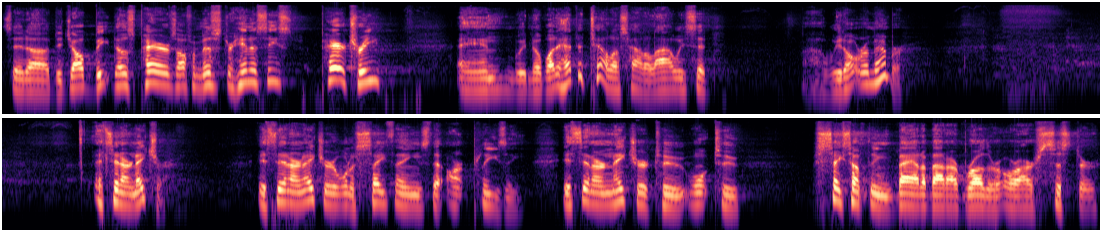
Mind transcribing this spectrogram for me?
said, uh, Did y'all beat those pears off of Mr. Hennessy's pear tree? And we, nobody had to tell us how to lie. We said, uh, We don't remember. It's in our nature. It's in our nature to want to say things that aren't pleasing. It's in our nature to want to say something bad about our brother or our sister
